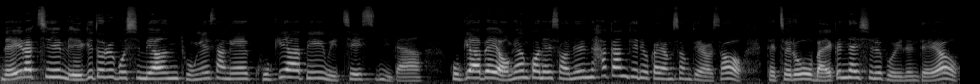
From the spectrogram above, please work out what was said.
내일 아침 일기도를 보시면 동해상에 고기압이 위치해 있습니다. 고기압의 영향권에서는 하강 기류가 형성되어서 대체로 맑은 날씨를 보이는데요.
